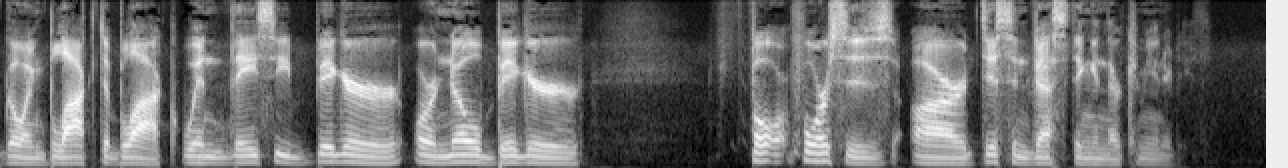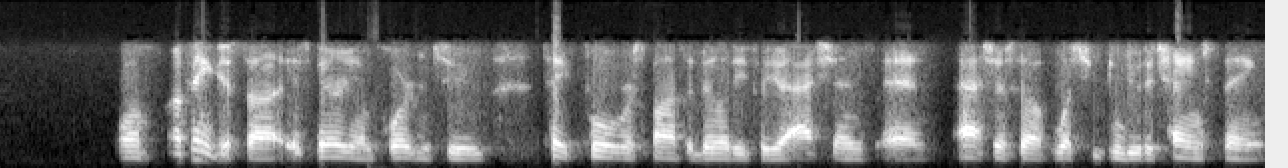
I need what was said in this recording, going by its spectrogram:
going block to block when they see bigger or no bigger for- forces are disinvesting in their communities? Well, I think it's uh, it's very important to take full responsibility for your actions and ask yourself what you can do to change things.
